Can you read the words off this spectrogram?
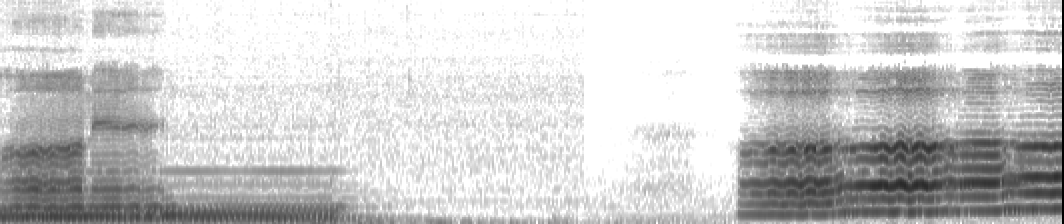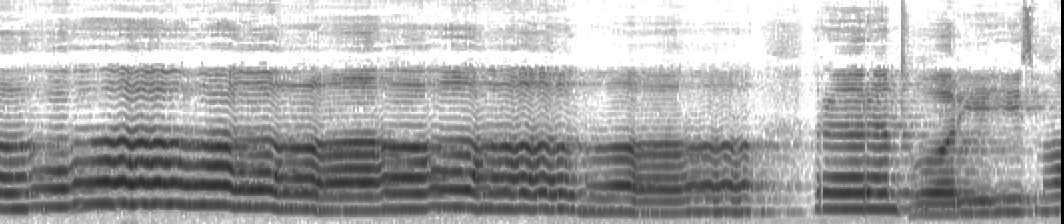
Amen. Redemptoris mea.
